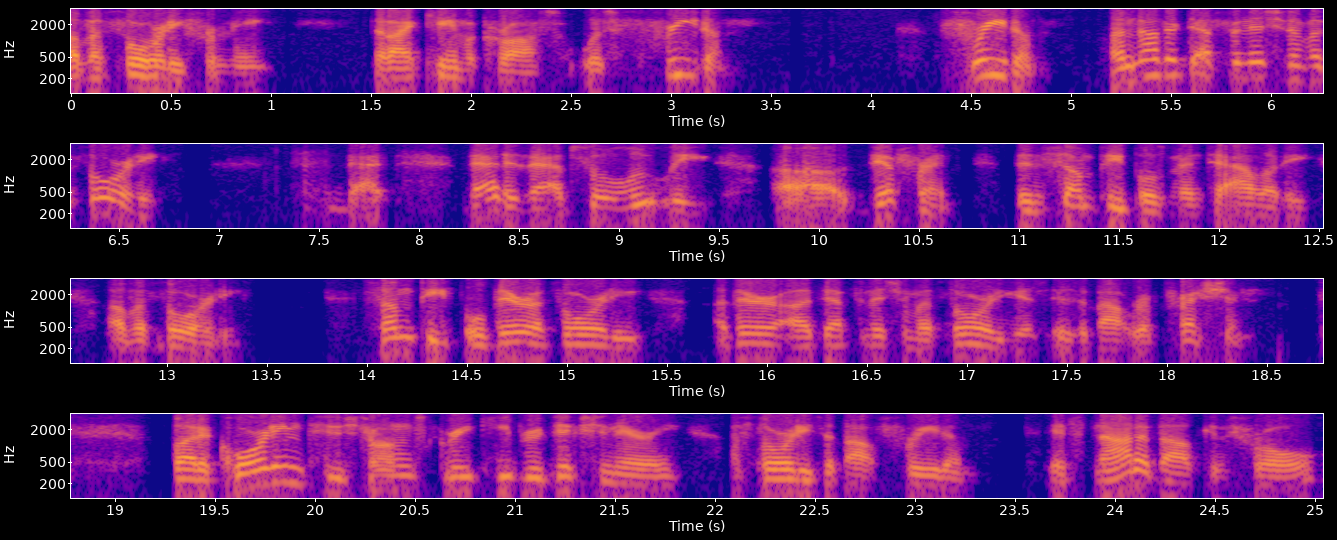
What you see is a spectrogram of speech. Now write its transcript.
of authority for me that I came across was freedom. Freedom, another definition of authority. That that is absolutely uh, different than some people's mentality of authority. Some people, their authority, their uh, definition of authority is, is about repression. But according to Strong's Greek Hebrew Dictionary, authority is about freedom. It's not about control.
